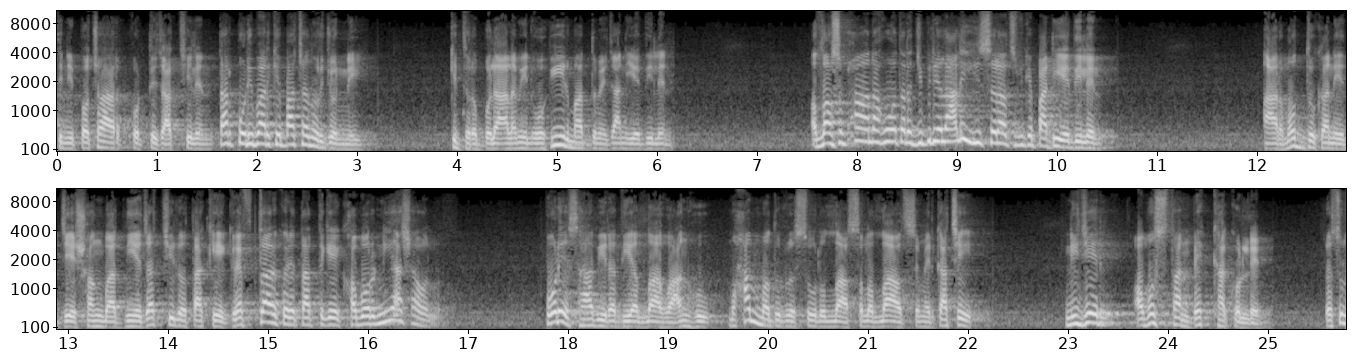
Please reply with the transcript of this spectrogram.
তিনি প্রচার করতে যাচ্ছিলেন তার পরিবারকে বাঁচানোর জন্যেই। কিন্তু রব্বুল আলমিন ওহির মাধ্যমে জানিয়ে দিলেন, আল্লাহ সুফান জিবরিল আলী হিসালামকে পাঠিয়ে দিলেন। আর মধ্যখানে যে সংবাদ নিয়ে যাচ্ছিল তাকে গ্রেফতার করে তার থেকে খবর নিয়ে আসা হলো। পরে সাহাবি রাদি আল্লাহ আনহু মোহাম্মদুর রসুল্লাহ সাল্লামের কাছে নিজের অবস্থান ব্যাখ্যা করলেন। রসুল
